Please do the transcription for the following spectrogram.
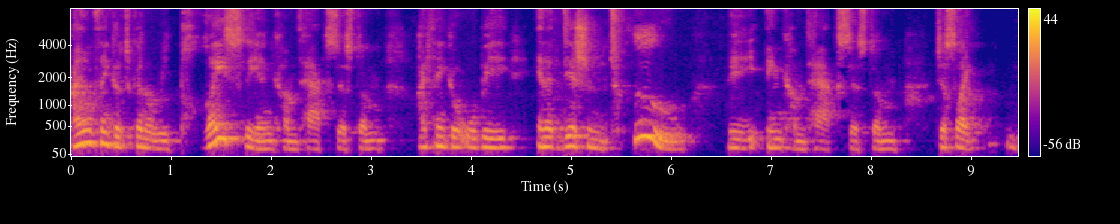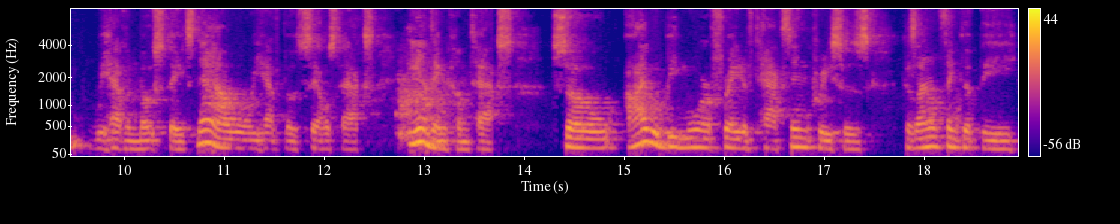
I don't think it's going to replace the income tax system. I think it will be in addition to the income tax system, just like we have in most states now, where we have both sales tax and income tax. So I would be more afraid of tax increases because I don't think that the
